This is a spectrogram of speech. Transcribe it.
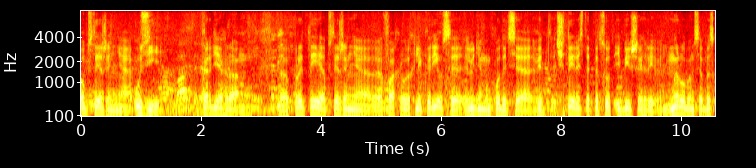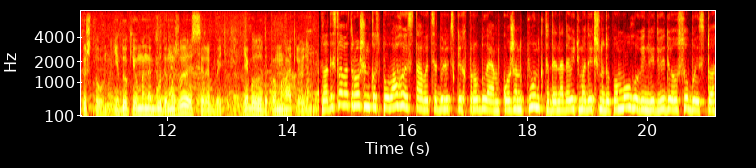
обстеження УЗІ, кардіограму, пройти обстеження фахових лікарів, це людям обходиться від 400-500 і більше гривень. Ми робимо це безкоштовно. І доки в мене буде можливість це робити, я буду допомагати людям. Владислава Трошенко з повагою ставиться до людських проблем. Кожен пункт, де надають медичну допомогу, він відвідує особисто.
